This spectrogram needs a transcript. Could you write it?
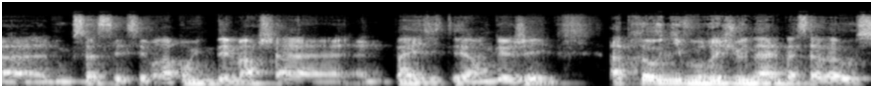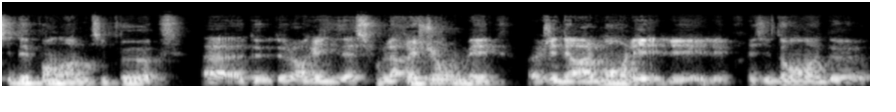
euh, donc ça, c'est vraiment une démarche à, ne pas hésiter à engager. Après, au niveau régional, bah, ça va aussi dépendre un petit peu euh, de, l'organisation de la région, mais euh, généralement, les, présidents de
